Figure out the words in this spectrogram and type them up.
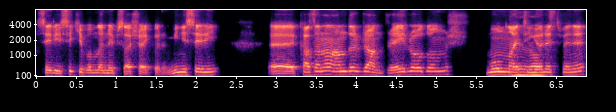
serisi ki bunların hepsi aşağı yukarı mini seri. Ee, kazanan Underground Railroad olmuş. Moonlight'in yönetmeni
